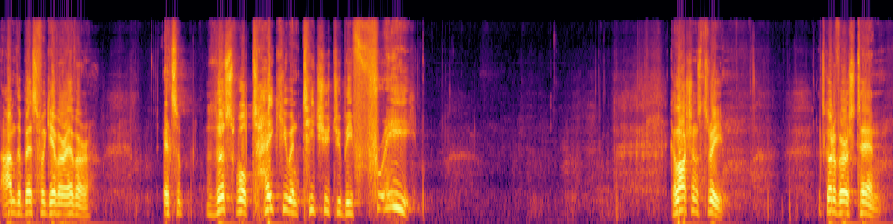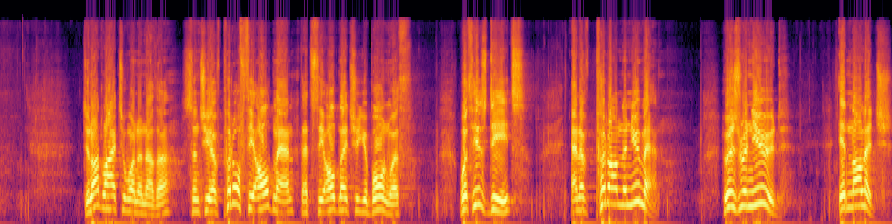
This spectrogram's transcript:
I'm the best forgiver ever. It's, this will take you and teach you to be free. Colossians 3. Let's go to verse 10. Do not lie to one another, since you have put off the old man, that's the old nature you're born with, with his deeds, and have put on the new man, who is renewed in knowledge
